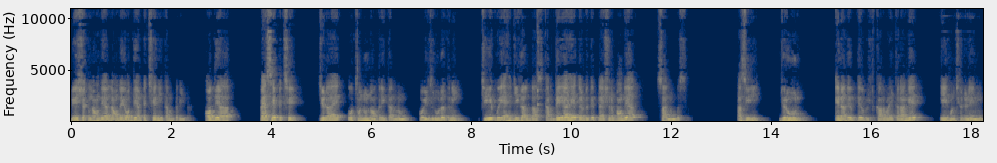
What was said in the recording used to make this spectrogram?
ਬੇਸ਼ੱਕ ਲਾਉਂਦੇ ਆ ਲਾਉਂਦੇ ਅਹੁਦਿਆਂ ਪਿੱਛੇ ਨਹੀਂ ਕੰਮ ਕਰੀਦਾ। ਅਹੁਦਿਆਂ ਪੈਸੇ ਪਿੱਛੇ ਜਿਹੜਾ ਹੈ ਉਹ ਤੁਹਾਨੂੰ ਨੌਕਰੀ ਕਰਨ ਨੂੰ ਕੋਈ ਜ਼ਰੂਰਤ ਨਹੀਂ। ਜੇ ਕੋਈ ਇਹੋ ਜੀ ਗੱਲ ਦੱਸ ਕਰਦੇ ਆ ਇਹ, ਤੇ ਉਹਦੇ ਤੇ ਪ੍ਰੈਸ਼ਰ ਪਾਉਂਦੇ ਆ, ਸਾਨੂੰ ਦੱਸੋ। ਅਸੀਂ ਜ਼ਰੂਰ ਇਹਨਾਂ ਦੇ ਉੱਤੇ ਕਾਰਵਾਈ ਕਰਾਂਗੇ। ਇਹ ਹੁਣ ਛੱਡਣੇ ਨਹੀਂ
